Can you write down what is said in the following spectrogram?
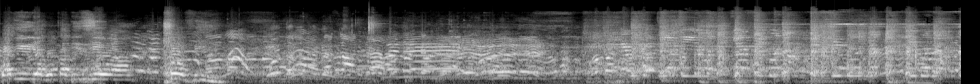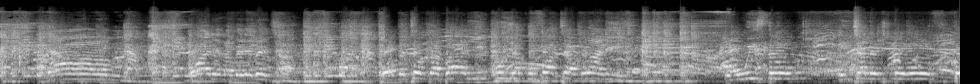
kwa ajili ya kukabidhiwa trophy International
